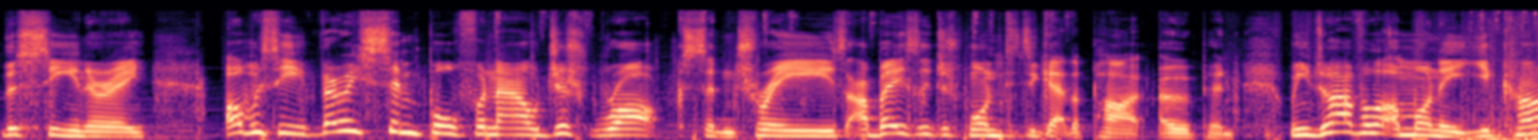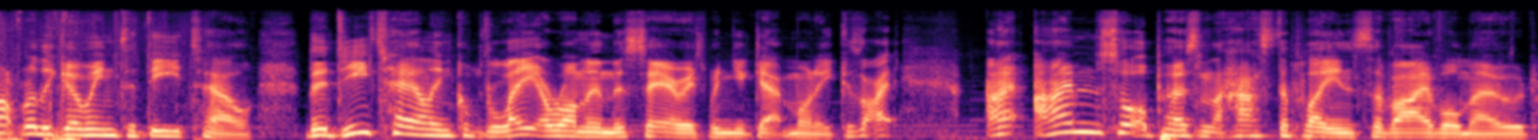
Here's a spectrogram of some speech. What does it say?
the scenery. Obviously, very simple for now, just rocks and trees. I basically just wanted to get the park open. When you don't have a lot of money, you can't really go into detail. The detailing comes later on in the series when you get money, because I, I, I'm the sort of person that has to play in survival mode.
